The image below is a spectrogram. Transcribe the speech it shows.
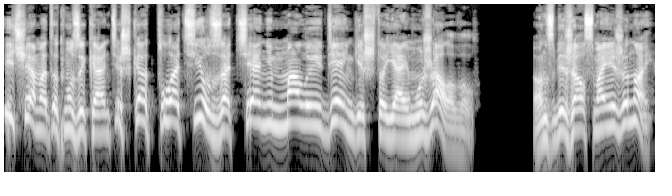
И чем этот музыкантишка отплатил за те немалые деньги, что я ему жаловал? Он сбежал с моей женой.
